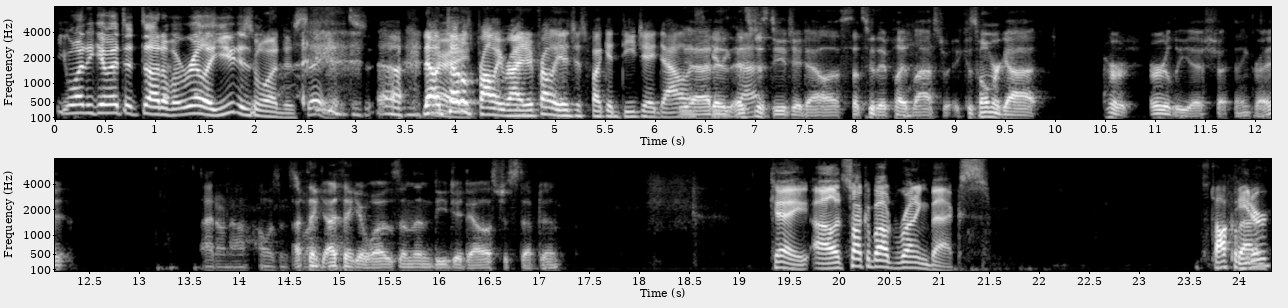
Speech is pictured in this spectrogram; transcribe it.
you wanted to give it to Tuttle, but really you just wanted to say it. Uh, no, All right. Tuttle's probably right. It probably is just fucking DJ Dallas. yeah, it is. getting It's just DJ Dallas. That's who they played last week because Homer got hurt early-ish, I think, right? I don't know. I wasn't. I think sweating I think it was, and then DJ Dallas just stepped in. Okay, uh, let's talk about running backs. let's talk about Peter, him.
